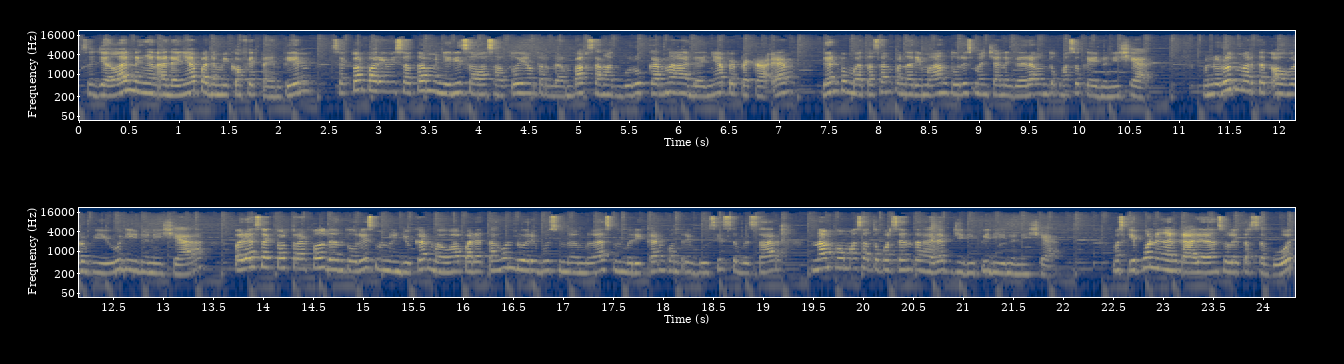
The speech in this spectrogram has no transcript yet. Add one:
Sejalan dengan adanya pandemi COVID-19, sektor pariwisata menjadi salah satu yang terdampak sangat buruk karena adanya PPKM dan pembatasan penerimaan turis mancanegara untuk masuk ke Indonesia. Menurut Market Overview di Indonesia, pada sektor travel dan turis menunjukkan bahwa pada tahun 2019 memberikan kontribusi sebesar 6,1% terhadap GDP di Indonesia. Meskipun dengan keadaan sulit tersebut,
